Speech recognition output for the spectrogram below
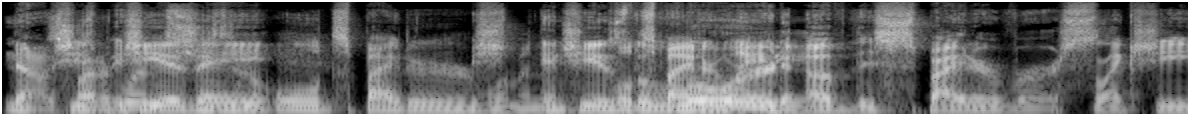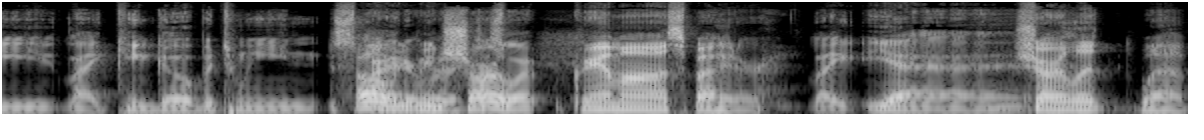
no, she's Spider-Gwen? she is She's a an old spider sh- woman, and she is Old the spider lord lady. of the Spider Verse. Like she like can go between Oh, you mean Charlotte? Grandma Spider, Like yeah, Charlotte Webb.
